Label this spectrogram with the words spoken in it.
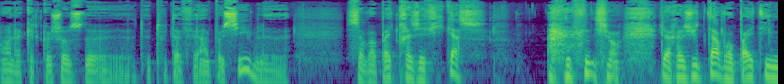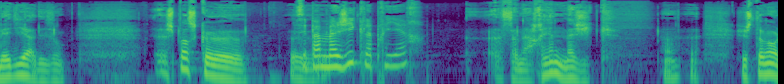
voilà, quelque chose de, tout à fait impossible, ça va pas être très efficace. les résultats vont pas être immédiats, disons. Je pense que... Euh, C'est pas magique la prière? Ça n'a rien de magique. Hein. Justement,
